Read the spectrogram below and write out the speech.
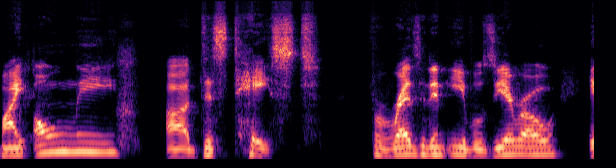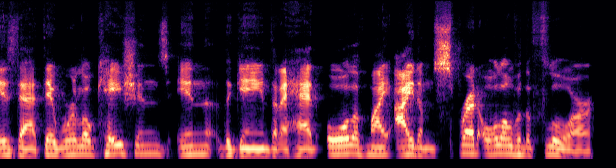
My only uh, distaste for Resident Evil Zero is that there were locations in the game that I had all of my items spread all over the floor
